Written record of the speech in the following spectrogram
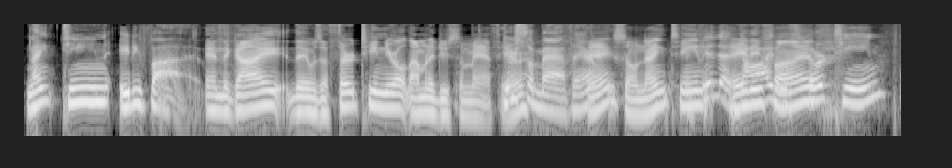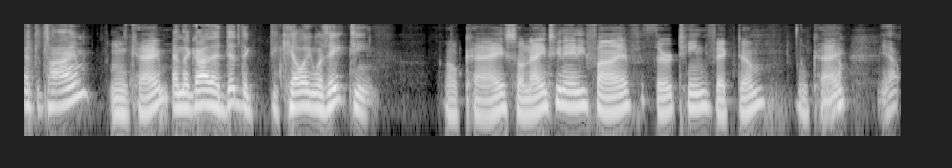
1985. And the guy, there was a 13 year old. I'm going to do some math here. Do some math there. Okay, so The kid that died was 1985. 13 at the time, Okay, and the guy that did the, the killing was 18. okay, so 1985, 13 victim. Okay, Yep.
